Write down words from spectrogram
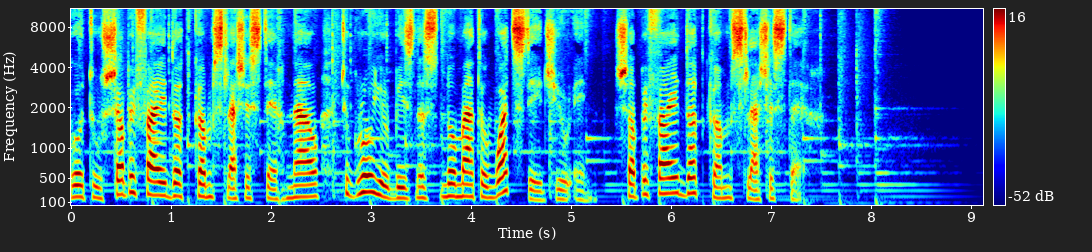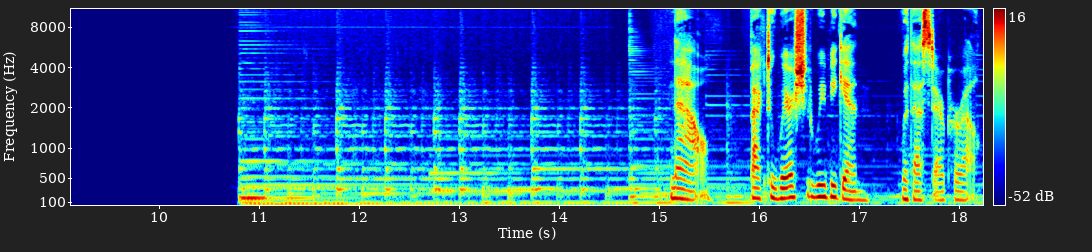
Go to shopify.com slash Esther now to grow your business no matter what stage you're in. Shopify.com slash Esther. Now, back to Where Should We Begin with Esther Perel.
